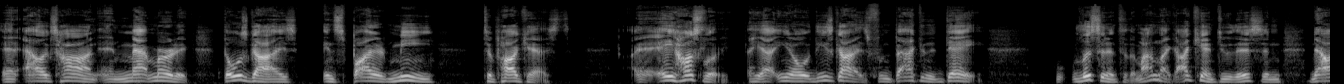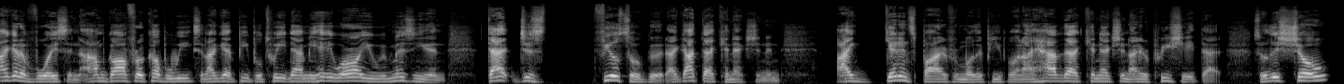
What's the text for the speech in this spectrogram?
and Alex Hahn and Matt Murdock, those guys inspired me to podcast. A Hustler, yeah, you know, these guys from back in the day, listening to them, I'm like, I can't do this. And now I got a voice and I'm gone for a couple weeks and I get people tweeting at me, hey, where are you? We're missing you. And that just feels so good. I got that connection and I get inspired from other people and I have that connection. I appreciate that. So this show,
